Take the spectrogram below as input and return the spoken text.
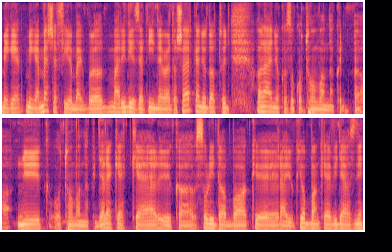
még, még a mesefilmekből már idézett így nevelt a sárkányodat, hogy a lányok azok otthon vannak, a nők otthon vannak a gyerekekkel, ők a szolidabbak, rájuk jobban kell vigyázni.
